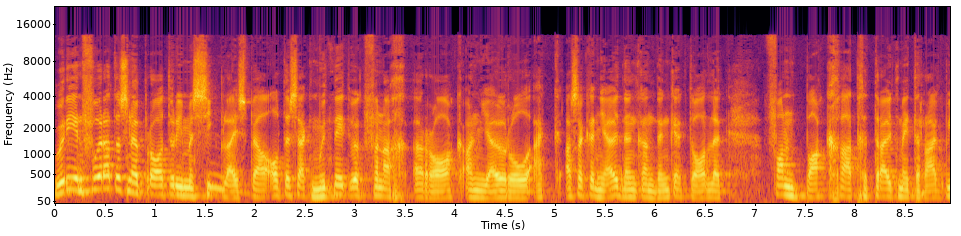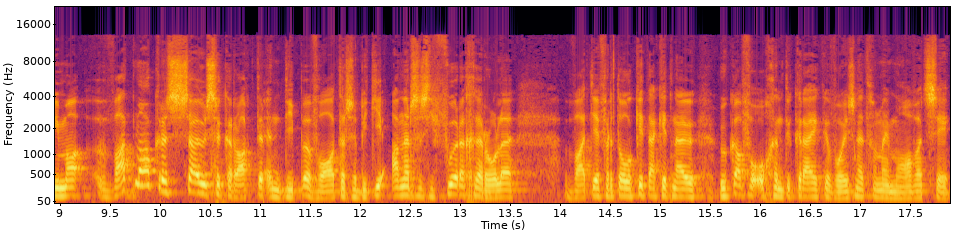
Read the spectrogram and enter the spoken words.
Hoorie en voordat ons nou praat oor die musiekblyspel, alters ek moet net ook vinnig raak aan jou rol. Ek as ek aan jou dink, dan dink ek dadelik van bakgat getroud met rugby, maar wat maak Rousseau se karakter in diepe waters 'n bietjie anders as die vorige rolle wat jy vertolk het? Ek het nou hoeka vanoggend toe kry ek 'n voice note van my ma wat sê,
